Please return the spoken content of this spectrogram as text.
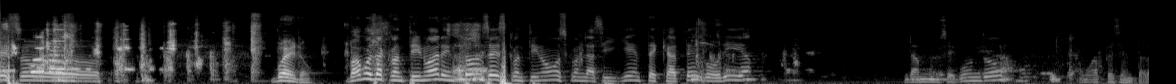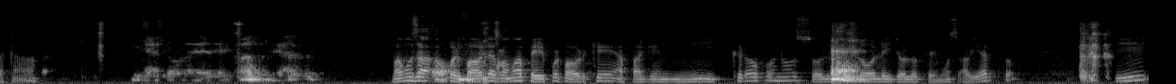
eso. Bueno, vamos a continuar entonces. Continuamos con la siguiente categoría. Dame un segundo. Vamos a presentar acá. Vamos a, por favor, les vamos a pedir por favor que apaguen micrófonos. Solo Lole y yo lo tenemos abierto. Y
